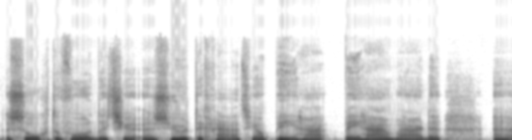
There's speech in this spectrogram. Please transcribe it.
zorgt ervoor dat je zuurtegraad, jouw pH, pH-waarde, uh,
